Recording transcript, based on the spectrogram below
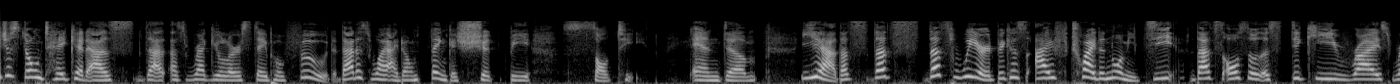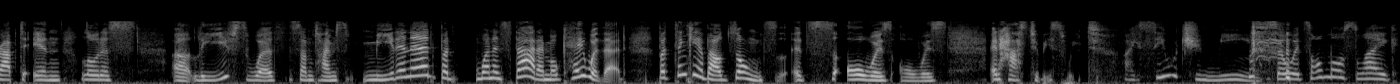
just don't take it as that as regular staple food. That is why i don't think it should be salty. And um, yeah that's that's that's weird because i've tried the nuomi ji that's also a sticky rice wrapped in lotus uh, leaves with sometimes meat in it. But when it's that, I'm okay with it. But thinking about 粽子, it's always always it has to be sweet. I see what you mean. so it's almost like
